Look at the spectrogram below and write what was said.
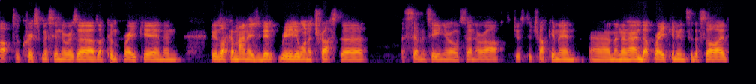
up to Christmas in the reserves. I couldn't break in, and it was like a manager didn't really want to trust a, a 17 year old centre half just to chuck him in. Um, and then I ended up breaking into the side.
